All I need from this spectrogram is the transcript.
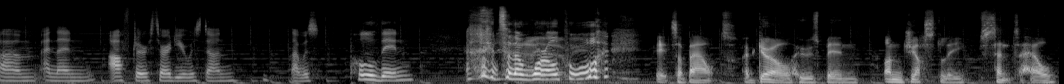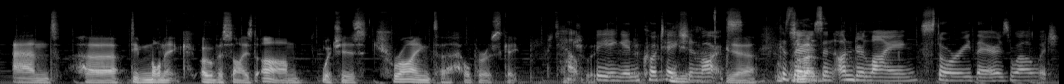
Um, and then after third year was done, I was pulled in to the whirlpool. It's about a girl who's been unjustly sent to hell and her demonic, oversized arm, which is trying to help her escape, Help being in quotation marks. Yeah. Because So there that- is an underlying story there as well, which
